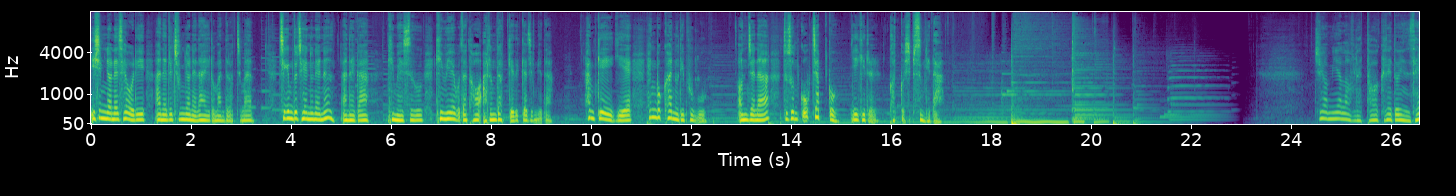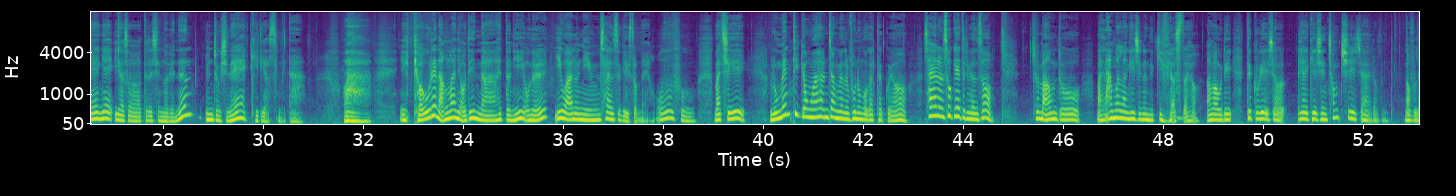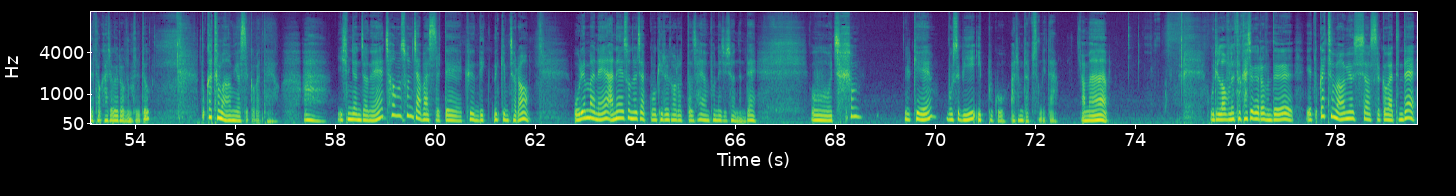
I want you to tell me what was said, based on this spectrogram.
20년의 세월이 아내를 중년의 나이로 만들었지만 지금도 제 눈에는 아내가 김혜수, 김희애보다 더 아름답게 느껴집니다. 함께이기에 행복한 우리 부부. 언제나 두 손 꼭 잡고 이 길을 걷고 싶습니다. 주현미의 러브레터 그래도 인생에 이어서 들으신 노래는 윤종신의 길이었습니다. 와, 이 겨울의 낭만이 어디 있나 했더니 오늘 이완우님 사연 속에 있었네요. 오후. 마치 로맨틱 영화 한 장면을 보는 것 같았고요. 사연을 소개해드리면서 저 마음도 말랑말랑해지는 느낌이었어요. 아마 우리 듣고 계셔, 계신 청취자 여러분들, 러블레터 가족 여러분들도 똑같은 마음이었을 것 같아요. 아, 20년 전에 처음 손 잡았을 때 그 느낌처럼 오랜만에 아내의 손을 잡고 길을 걸었던 사연 보내주셨는데, 오, 참, 이렇게 모습이 이쁘고 아름답습니다. 아마, 우리 러블레터 가족 여러분들, 예, 똑같은 마음이었을 것 같은데,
